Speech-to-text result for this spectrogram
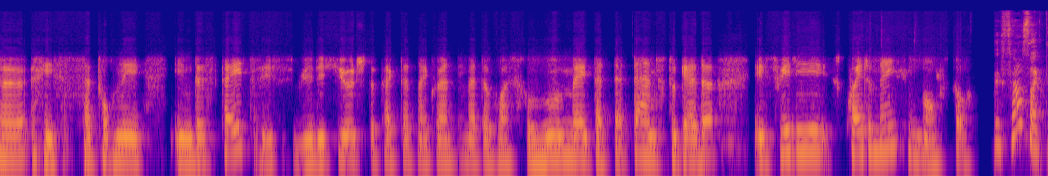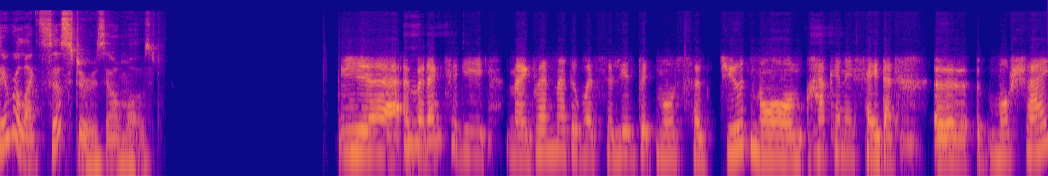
uh, his tournée in the States is really huge. The fact that my grandmother was her roommate, that they danced together, is really it's quite amazing also. It sounds like they were like sisters almost. Yeah, mm-hmm. but actually, my grandmother was a little bit more subdued, more, how can I say that, uh, more shy.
